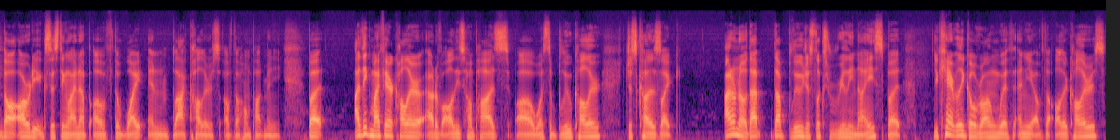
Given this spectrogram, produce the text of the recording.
the already existing lineup of the white and black colors of the HomePod Mini. But I think my favorite color out of all these HomePods uh, was the blue color, just cause like, I don't know that that blue just looks really nice, but you can't really go wrong with any of the other colors.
